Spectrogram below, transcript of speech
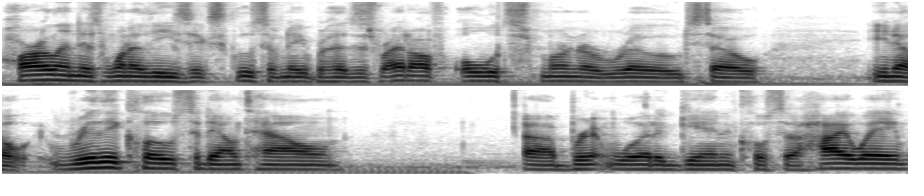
Harlan is one of these exclusive neighborhoods. It's right off Old Smyrna Road. So, you know, really close to downtown uh, Brentwood again, close to the highway,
